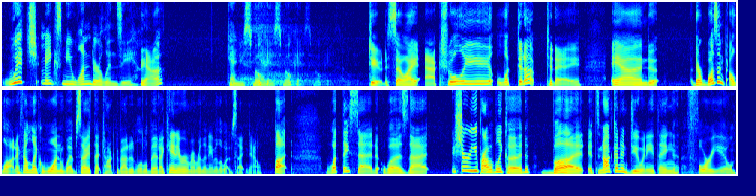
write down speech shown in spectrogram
Which makes me wonder, Lindsey, Yeah. can you smoke it? Smoke it. Dude, so I actually looked it up today and there wasn't a lot. I found like one website that talked about it a little bit. I can't even remember the name of the website now. But what they said was that sure you probably could, but it's not going to do anything for you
